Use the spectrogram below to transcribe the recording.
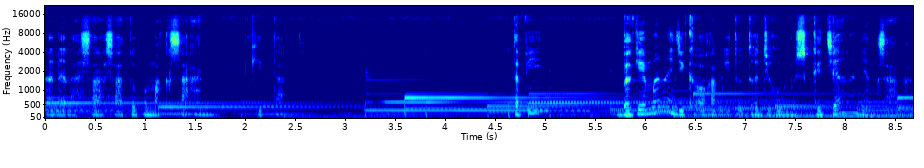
adalah salah satu pemaksaan kita. Tapi bagaimana jika orang itu terjerumus ke jalan yang salah?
